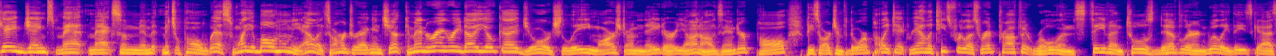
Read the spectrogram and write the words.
Gabe, James, Matt, Maxim, Mimit, Mitchell, Paul, West, Why You Bald Homie, Alex, Armor Dragon, Chuck, Commander Angry, Yokai, George, Lee, Marstrom, Nate, Jan, Alexander, Paul, Peace Arch and Fedora, Polytech, Realities for Less, Red Prophet, Roland, Steven, Tools, Devler, and Willie. These guys,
